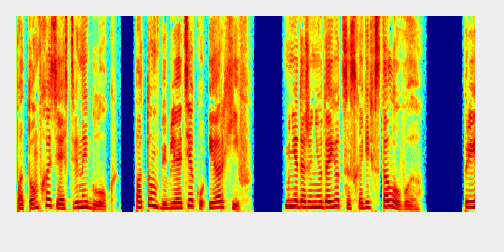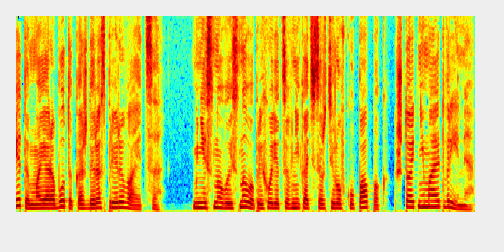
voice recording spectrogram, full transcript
потом в хозяйственный блок, потом в библиотеку и архив. Мне даже не удается сходить в столовую. При этом моя работа каждый раз прерывается. Мне снова и снова приходится вникать в сортировку папок, что отнимает время.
